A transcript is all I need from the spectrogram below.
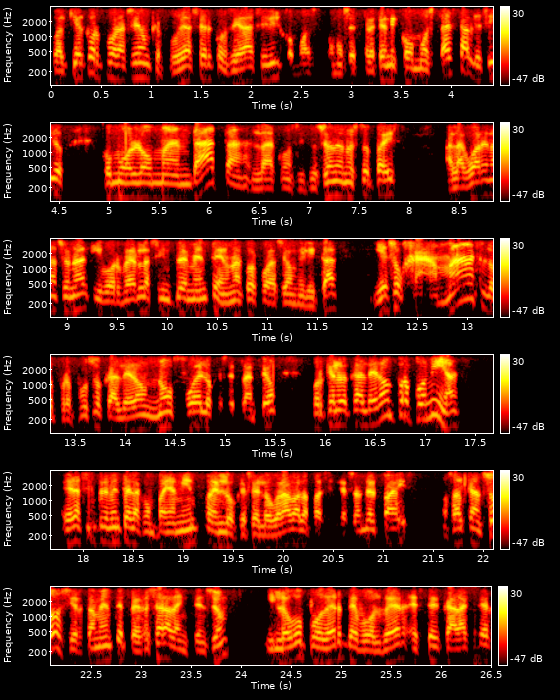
cualquier corporación que pudiera ser considerada civil como como se pretende como está establecido como lo mandata la Constitución de nuestro país a la Guardia Nacional y volverla simplemente en una corporación militar. Y eso jamás lo propuso Calderón no fue lo que se planteó porque lo que Calderón proponía era simplemente el acompañamiento en lo que se lograba la pacificación del país. Nos alcanzó, ciertamente, pero esa era la intención, y luego poder devolver este carácter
